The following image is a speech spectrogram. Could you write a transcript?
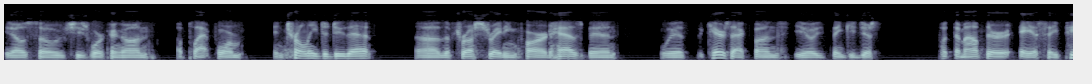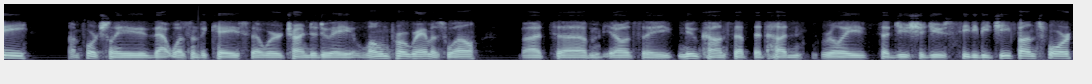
you know, so she's working on a platform internally to do that. Uh, the frustrating part has been with the CARES Act funds. You know, you think you just put them out there ASAP. Unfortunately, that wasn't the case. So we're trying to do a loan program as well. But um, you know, it's a new concept that HUD really said you should use CDBG funds for,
